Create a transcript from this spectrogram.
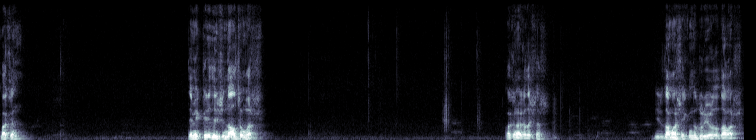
Bakın. Demek piritin içinde altın var. Bakın arkadaşlar. Bir damar şeklinde duruyor orada damar.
